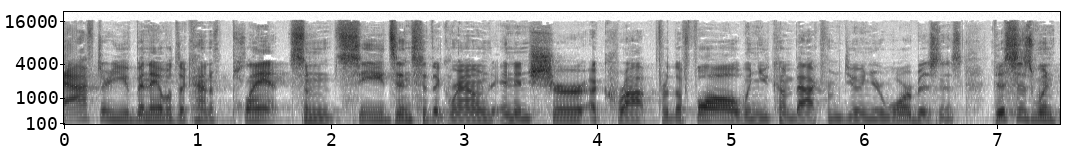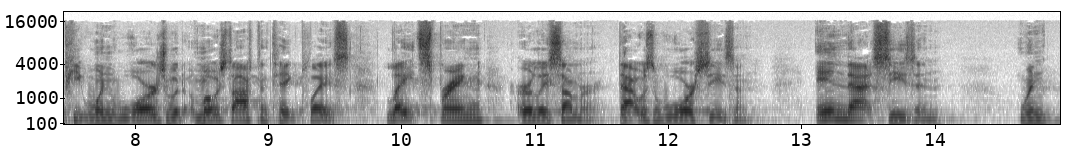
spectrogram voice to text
After you've been able to kind of plant some seeds into the ground and ensure a crop for the fall when you come back from doing your war business, this is when, pe- when wars would most often take place. Late spring, early summer. That was war season. In that season, when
